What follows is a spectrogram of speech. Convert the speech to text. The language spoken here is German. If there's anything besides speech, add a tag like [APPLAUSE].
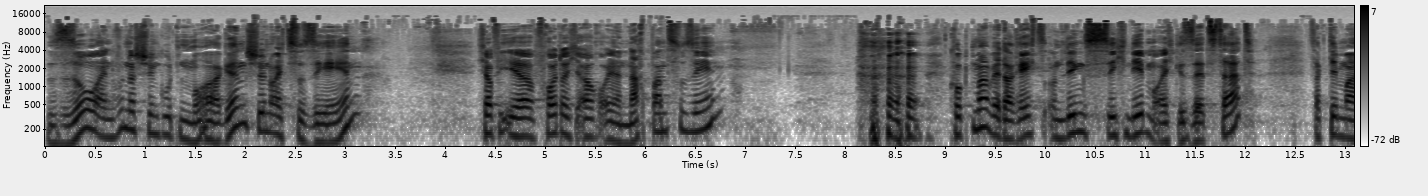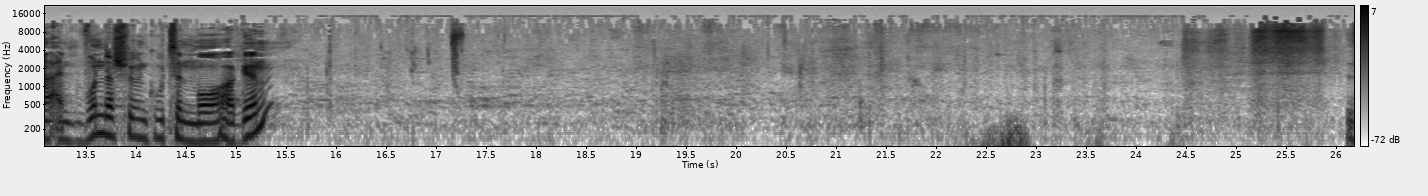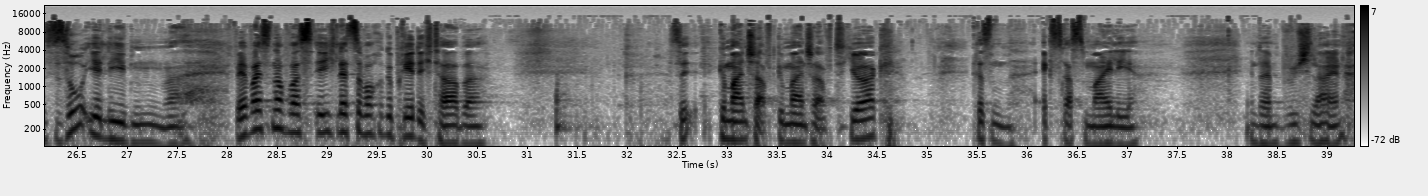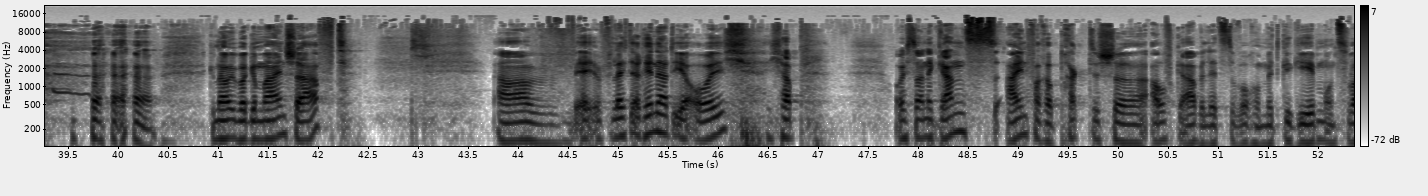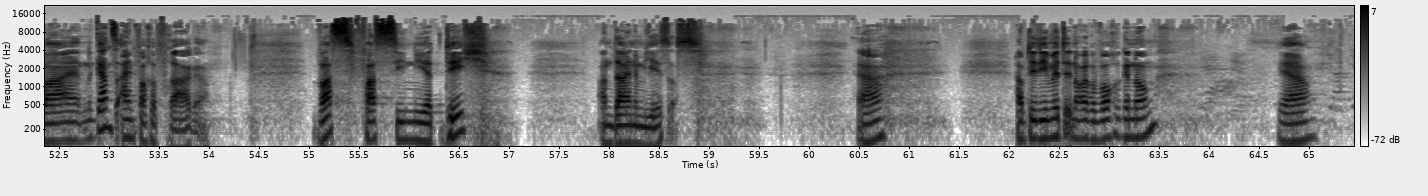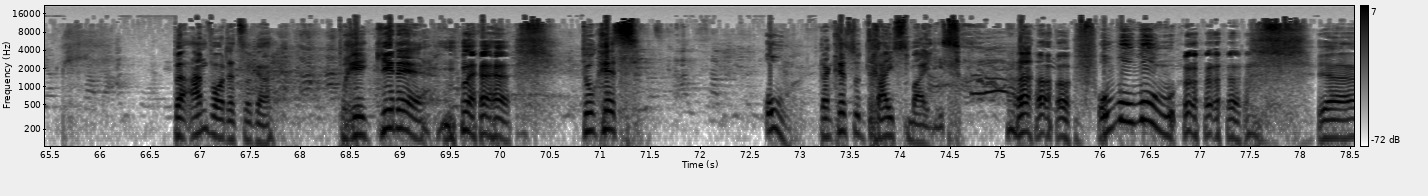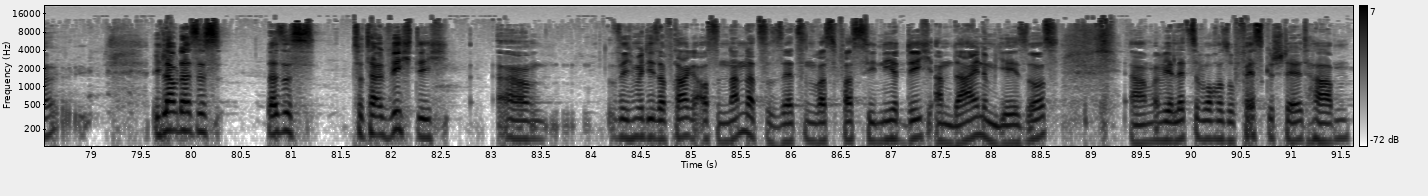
So, einen wunderschönen guten Morgen. Schön euch zu sehen. Ich hoffe, ihr freut euch auch, euren Nachbarn zu sehen. [LAUGHS] Guckt mal, wer da rechts und links sich neben euch gesetzt hat. Sagt dem mal einen wunderschönen guten Morgen. So, ihr Lieben, wer weiß noch, was ich letzte Woche gepredigt habe? Gemeinschaft, Gemeinschaft. Jörg, kriegst ein extra Smiley in deinem Büchlein. [LAUGHS] genau, über Gemeinschaft. Äh, vielleicht erinnert ihr euch, ich habe euch so eine ganz einfache, praktische Aufgabe letzte Woche mitgegeben, und zwar eine ganz einfache Frage. Was fasziniert dich an deinem Jesus? Ja. Habt ihr die mit in eure Woche genommen? Ja. Beantwortet sogar. Brigitte. [LAUGHS] Du kriegst. Oh, dann kriegst du drei Smileys. [LAUGHS] oh, wow, wow. [LAUGHS] Ja. Ich glaube, das ist, das ist total wichtig, ähm, sich mit dieser Frage auseinanderzusetzen, was fasziniert dich an deinem Jesus, ähm, weil wir letzte Woche so festgestellt haben,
